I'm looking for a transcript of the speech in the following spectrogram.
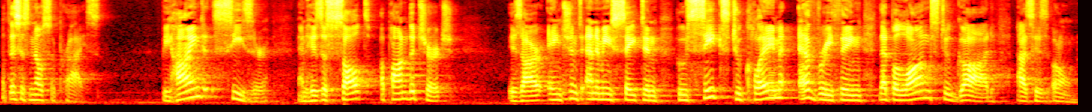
But this is no surprise. Behind Caesar and his assault upon the church is our ancient enemy Satan, who seeks to claim everything that belongs to God as his own.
